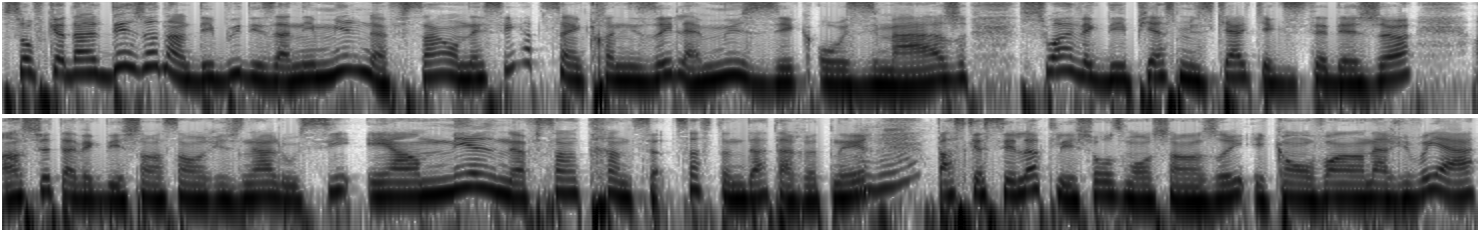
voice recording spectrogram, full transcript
sauf que dans, déjà dans le début des années 1900, on essayait de synchroniser la musique aux images, soit avec des pièces musicales qui existaient déjà, ensuite avec des chansons originales aussi, et en 1937, ça c'est une date à retenir, parce que c'est là que les choses vont changer et qu'on va en arriver à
